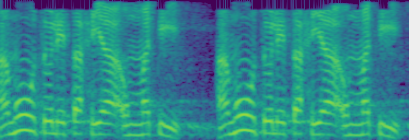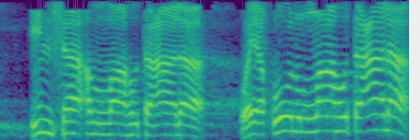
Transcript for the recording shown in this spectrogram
أموت لتحيا أمتي. أموت لتحيا أمتي. إن شاء الله تعالى. ويقول الله تعالى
